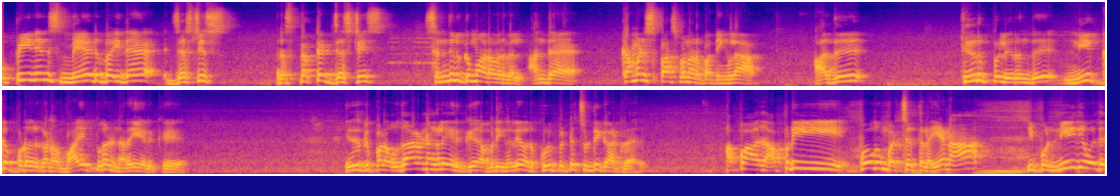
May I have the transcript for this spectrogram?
opinions made by the justice respected justice Senthilkumar அவர்கள் அந்த கமெண்ட்ஸ் பாஸ் பண்ணார் பார்த்தீங்களா அது தீர்ப்பிலிருந்து நீக்கப்படுவதற்கான வாய்ப்புகள் நிறைய இருக்குது இதற்கு பல உதாரணங்களே இருக்குது அப்படிங்கிறதை அவர் குறிப்பிட்டு சுட்டி காட்டுறாரு அப்போ அது அப்படி போகும் பட்சத்தில் ஏன்னா இப்போ நீதிபதி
